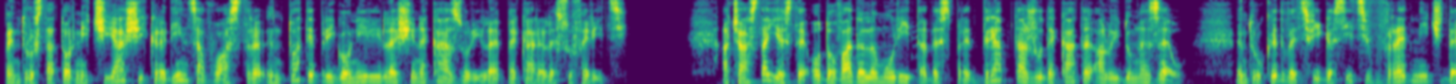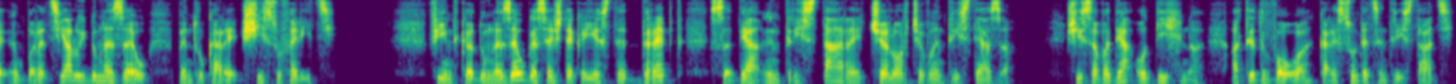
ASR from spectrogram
pentru statornicia și credința voastră în toate prigonirile și necazurile pe care le suferiți. Aceasta este o dovadă lămurită despre dreapta judecată a lui Dumnezeu, întrucât veți fi găsiți vrednici de împărăția lui Dumnezeu pentru care și suferiți. Fiindcă Dumnezeu găsește că este drept să dea întristare celor ce vă întristează și să vă dea odihnă atât vouă, care sunteți întristați,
